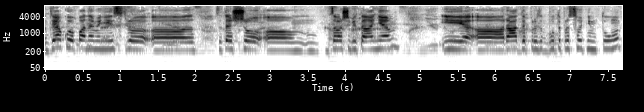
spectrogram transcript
Е, Дякую, пане міністру, е, за те, що е, за ваші вітання. І ради радий бути присутнім тут.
